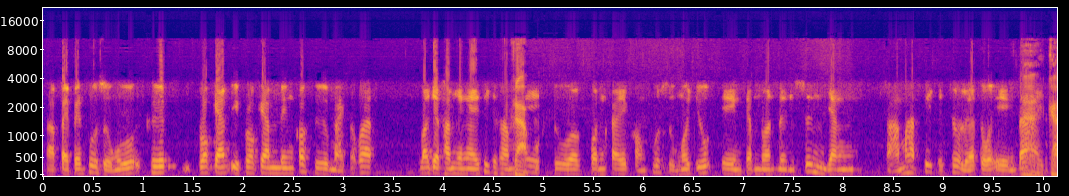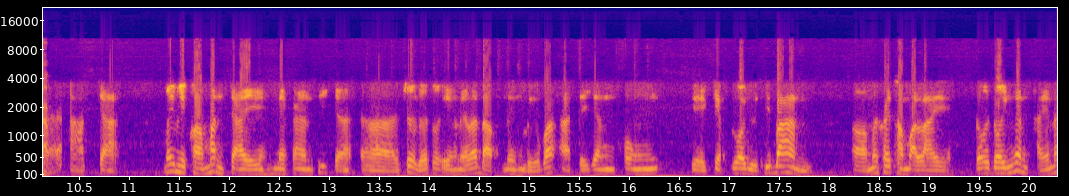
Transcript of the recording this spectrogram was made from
เอ่อไปเป็นผู้สูงอายุคือโปรแกรมอีกโปรแกรมหนึ่งก็คือหมายความว่าเราจะทำยังไงที่จะทำครับให้ตัวกลไกของผู้สูงอายุเองจำนวนหนึ่งซึ่งยัง สามารถที่จะช่วยเหลือตัวเองได้อ่าครับแต่อาจจะไม่มีความมั่นใจในการที่จะเอ่อช่วยเหลือตัวเองในระดับหนึ่งหรือว่าอาจจะยังคงเก็บตัวอยู่ที่บ้านเอ่อไม่ค่อยทำอะไร โดยโดยเงื่อนไขใน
